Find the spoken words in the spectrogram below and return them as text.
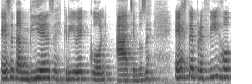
ese también se escribe con H. Entonces, este prefijo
